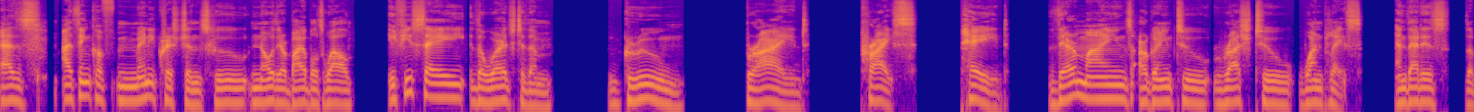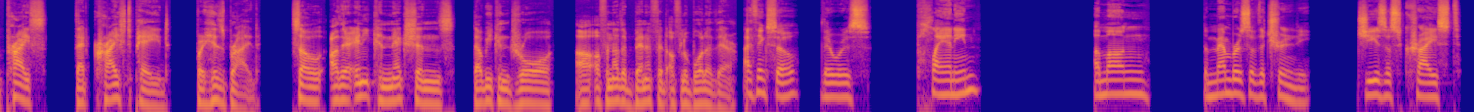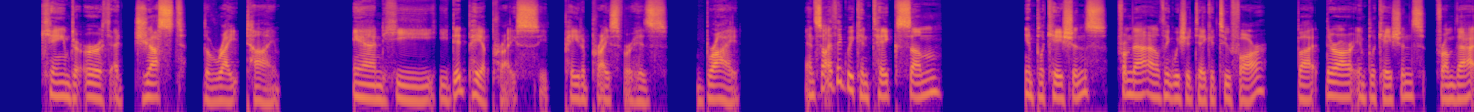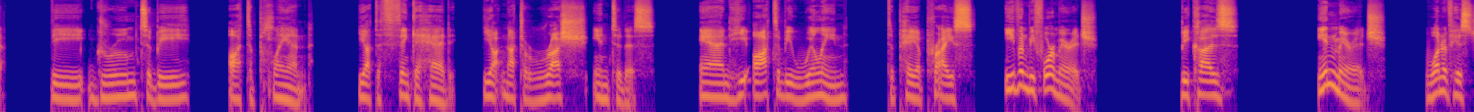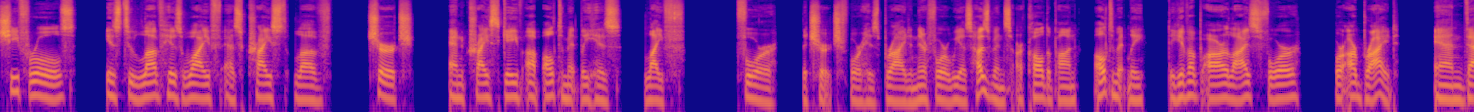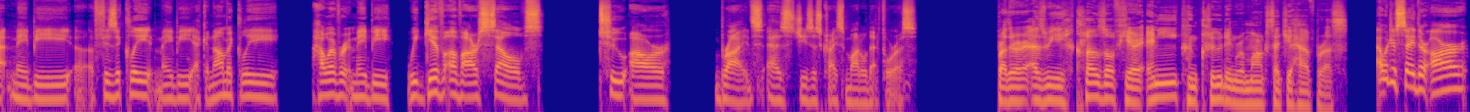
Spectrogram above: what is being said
as I think of many Christians who know their Bibles well, if you say the words to them, groom, bride, price, paid, their minds are going to rush to one place, and that is the price that Christ paid for his bride. So, are there any connections that we can draw uh, of another benefit of Lobola there? I think so. There was planning among the members of the Trinity. Jesus Christ came to earth at just the right time. And he he did pay a price. He paid a price for his bride. And so I think we can take some implications from that. I don't think we should take it too far, but there are implications from that. The groom to be ought to plan, he ought to think ahead, he ought not to rush into this. And he ought to be willing to pay a price even before marriage. Because in marriage, one of his chief roles is to love his wife as Christ loved church and Christ gave up ultimately his life for the church, for his bride. And therefore, we as husbands are called upon ultimately to give up our lives for, for our bride. And that may be uh, physically, it may be economically, however it may be, we give of ourselves to our brides as Jesus Christ modeled that for us. Brother, as we close off here, any concluding remarks that you have for us? I would just say there are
